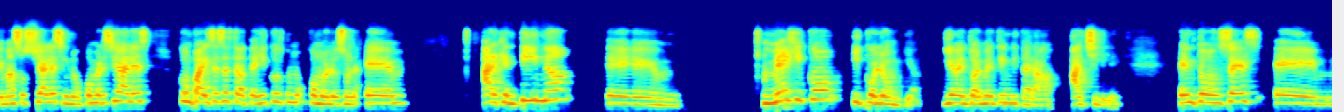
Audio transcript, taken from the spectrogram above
temas sociales, sino comerciales, con países estratégicos como, como lo son eh, Argentina, eh, México y Colombia, y eventualmente invitará a Chile. Entonces, eh,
